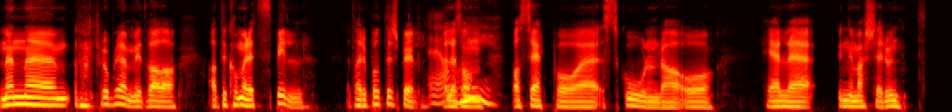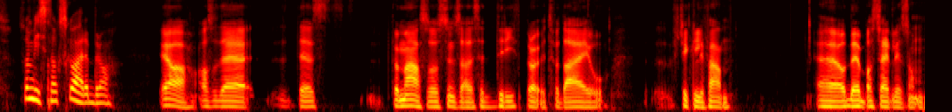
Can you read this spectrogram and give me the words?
Men eh, problemet mitt var da at det kommer et spill, et Harry Potter-spill, Ja. eller sånn Oi. basert på eh, skolen da, og hele universet rundt. Som visstnok skal være bra. Ja, altså det, det For meg så syns jeg det ser dritbra ut, for jeg er jo skikkelig fan. Uh, og det er basert liksom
